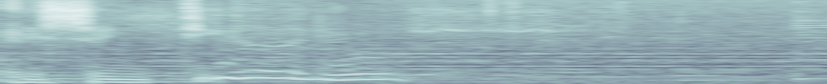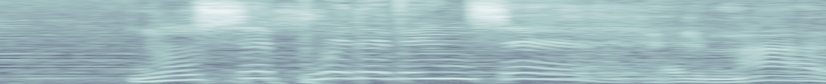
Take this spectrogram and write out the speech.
el sentido de Dios. No se puede vencer el mal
